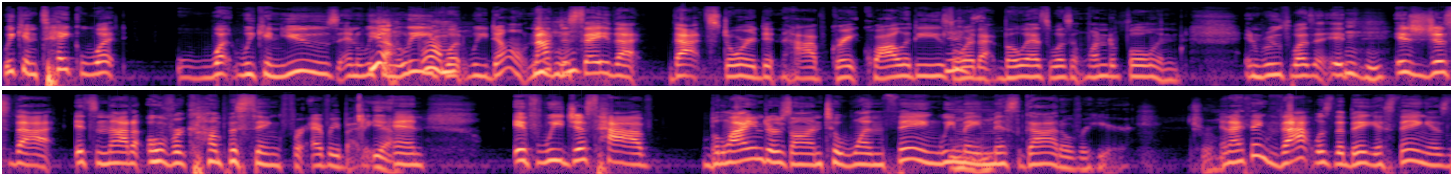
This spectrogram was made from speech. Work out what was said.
we can take what what we can use and we Yeah, can leave what we don't. Not to say that that story didn't have great qualities or that Boaz wasn't wonderful and and Ruth wasn't. It, mm-hmm. It's just that it's not overcompassing for everybody. Yeah. And if we just have blinders on to one thing, we may mm-hmm. miss God over here. True. And I think that was the biggest thing is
